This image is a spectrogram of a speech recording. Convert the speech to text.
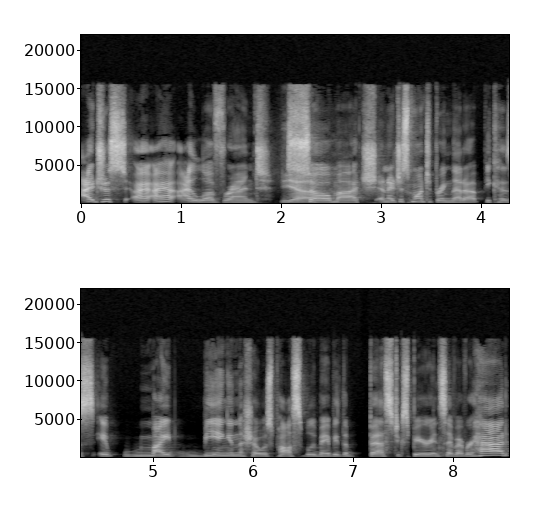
I just I I, I love Rent Yeah. so much, and I just want to bring that up because it might being in the show was possibly maybe the best experience I've ever had,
